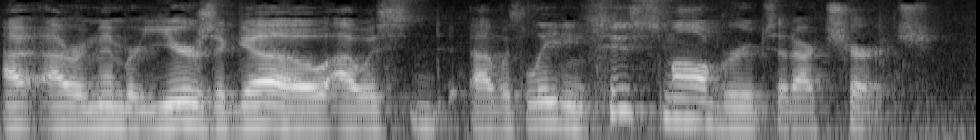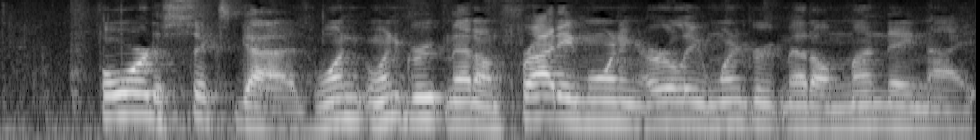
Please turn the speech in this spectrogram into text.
I, I, remember years ago, I was, I was leading two small groups at our church four to six guys. One, one group met on Friday morning early, one group met on Monday night.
